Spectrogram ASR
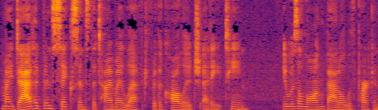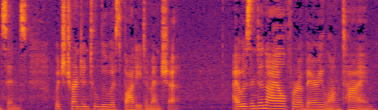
My dad had been sick since the time I left for the college at 18. It was a long battle with Parkinson's, which turned into Lewy body dementia. I was in denial for a very long time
